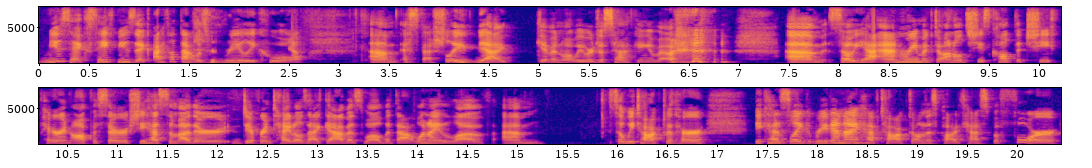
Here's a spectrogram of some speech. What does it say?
Music, safe music. I thought that was really cool. yeah. Um, especially, yeah, given what we were just talking about. um, so yeah, Anne Marie McDonald, she's called the chief parent officer. She has some other different titles at Gabb as well, but that one I love. Um, so we talked with her because like Rita and I have talked on this podcast before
